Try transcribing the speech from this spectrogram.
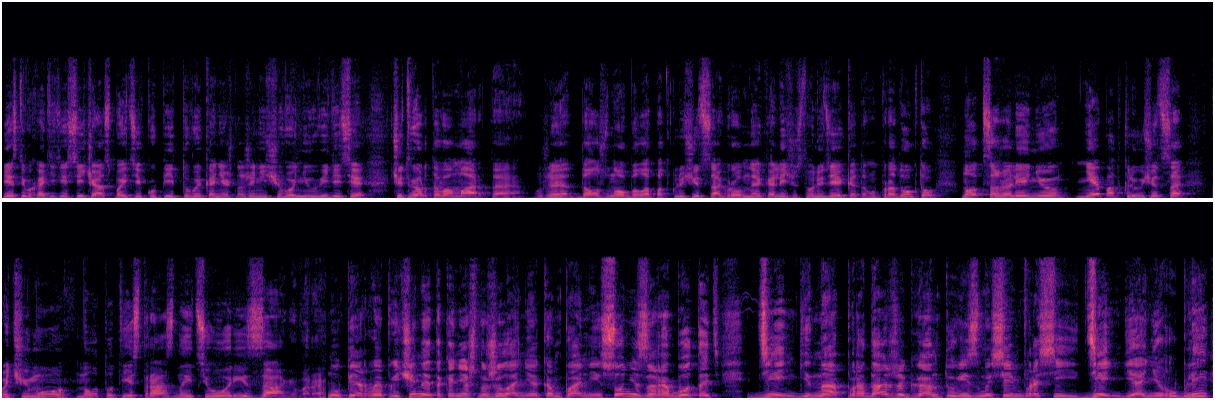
Если вы хотите сейчас пойти купить, то вы, конечно же, ничего не увидите. 4 марта уже должно было подключиться огромное количество людей к этому продукту, но, к сожалению, не подключится. Почему? Ну, тут есть разные теории заговора. Ну, первая причина это, конечно, желание компании Sony заработать деньги на продаже Gran Turismo 7 в России. Деньги, а не рубли.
